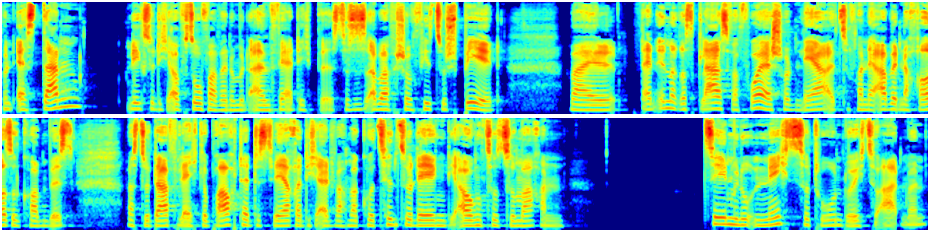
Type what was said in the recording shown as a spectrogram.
und erst dann legst du dich aufs Sofa, wenn du mit allem fertig bist. Das ist aber schon viel zu spät, weil dein inneres Glas war vorher schon leer, als du von der Arbeit nach Hause gekommen bist. Was du da vielleicht gebraucht hättest, wäre, dich einfach mal kurz hinzulegen, die Augen zuzumachen, zehn Minuten nichts zu tun, durchzuatmen.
